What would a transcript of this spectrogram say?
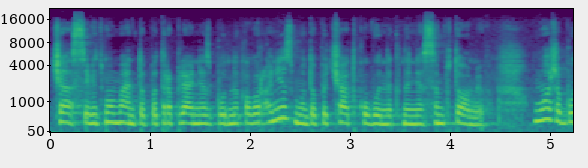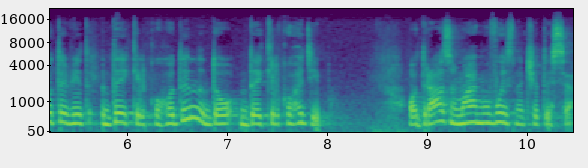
час від моменту потрапляння збудника в організму до початку виникнення симптомів, може бути від декількох годин до декількох діб. Одразу маємо визначитися,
